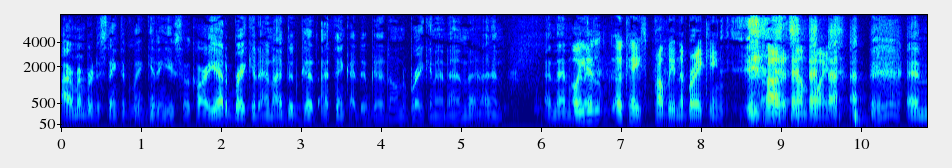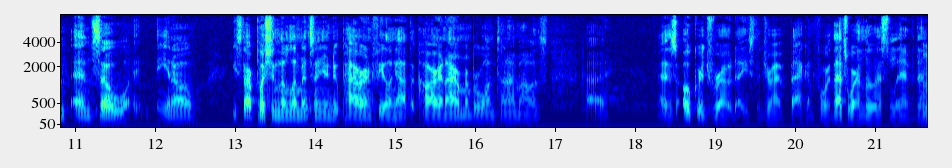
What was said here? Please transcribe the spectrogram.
I remember distinctively getting used to the car. You had to break it in. I did good. I think I did good on the breaking it in, and and then Oh, you it- did okay. Probably in the braking part at some point. and and so you know you start pushing the limits on your new power and feeling out the car and i remember one time i was uh as oak ridge road i used to drive back and forth. That's where lewis lived. And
